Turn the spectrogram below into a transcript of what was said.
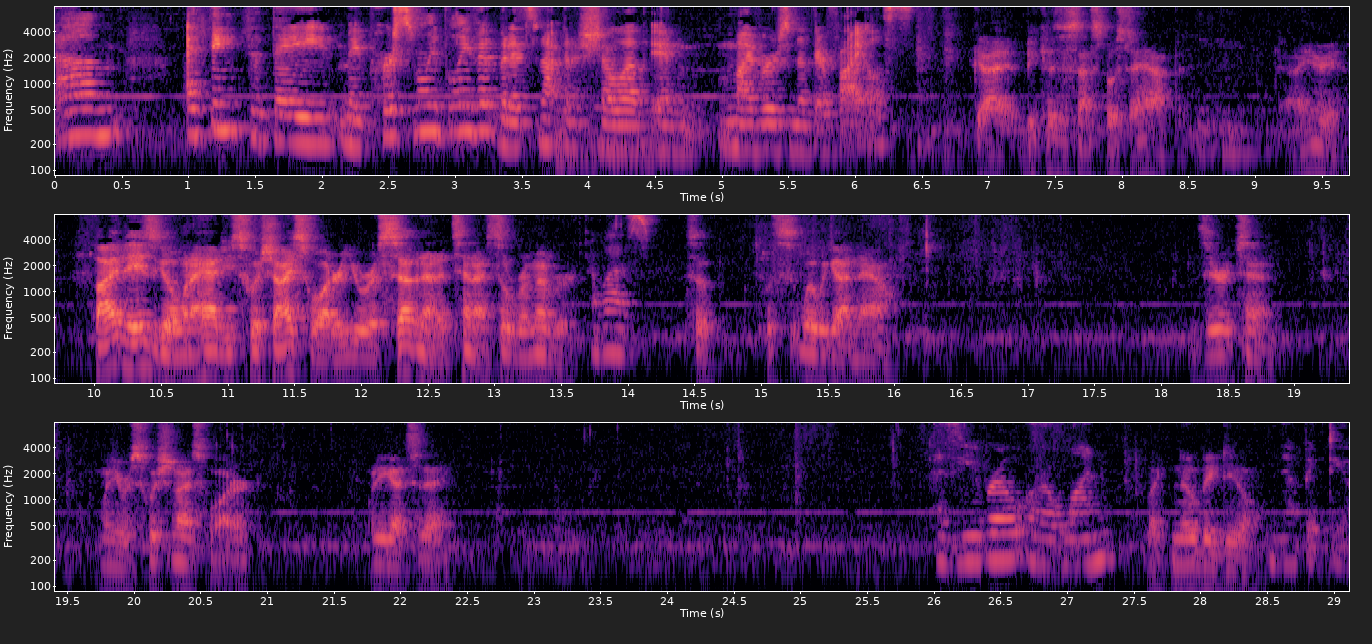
Um, I think that they may personally believe it, but it's not going to show up in my version of their files. Got it, because it's not supposed to happen. Mm-hmm. I hear you. Five days ago when I had you swish ice water, you were a 7 out of 10, I still remember. I was. So let's what we got now. Zero ten. When you were swishing ice water. What do you got today? A zero or a one, Like no big deal. no big deal.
